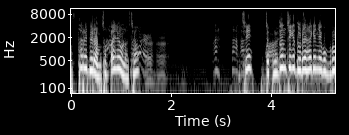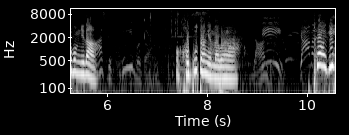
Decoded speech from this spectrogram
스타 레벨이 엄청 빨리 올랐죠? 그치? 이제 공 던지기 놀이 하겠냐고 물어봅니다. 어, 거부당했나봐요. 토하기?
